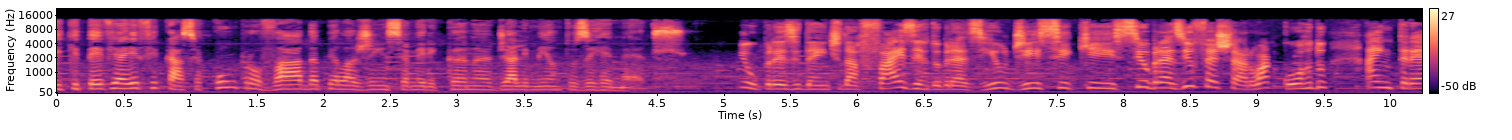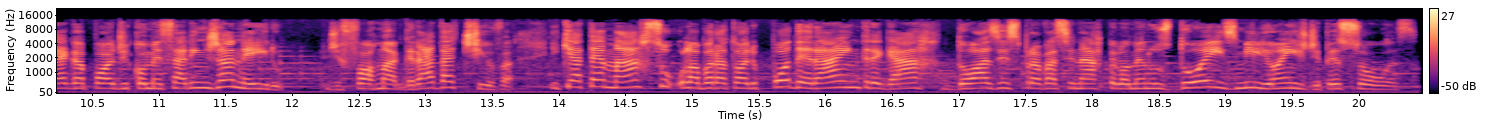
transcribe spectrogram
e que teve a eficácia comprovada pela Agência Americana de Alimentos e Remédios. E o presidente da Pfizer do Brasil disse que, se o Brasil fechar o acordo, a entrega pode começar em janeiro, de forma gradativa, e que até março o laboratório poderá entregar doses para vacinar pelo menos 2 milhões de pessoas.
